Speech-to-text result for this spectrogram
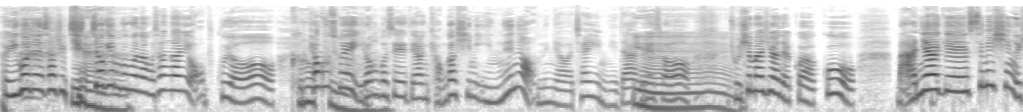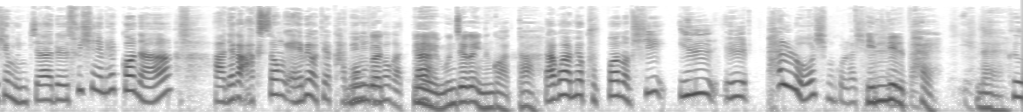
그러니까 이거는 사실 지적인 예. 부분하고 상관이 없고요. 그렇구나. 평소에 이런 것에 대한 경각심이 있느냐 없느냐와 차이입니다. 예. 그래서 조심하셔야 될 것 같고 만약에 스미싱 의심 문자를 수신을 했거나 아 내가 악성 앱에 어떻게 감염이 된 것 같다. 예, 문제가 있는 것 같다. 라고 하면 국번 없이 118로 신고를 하시면 118. 됩니다. 네. 그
